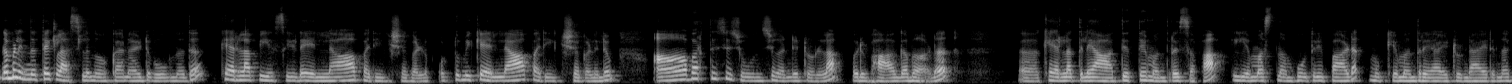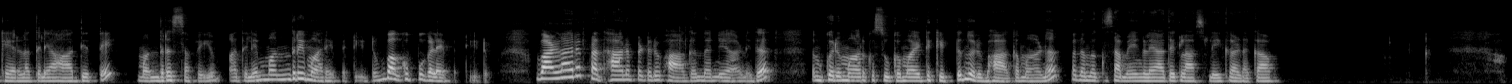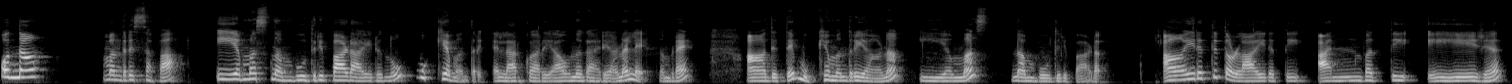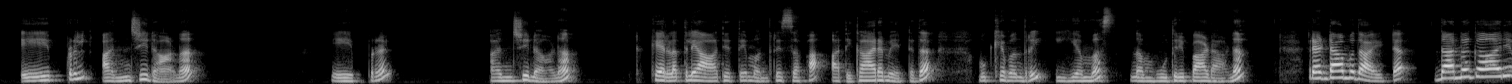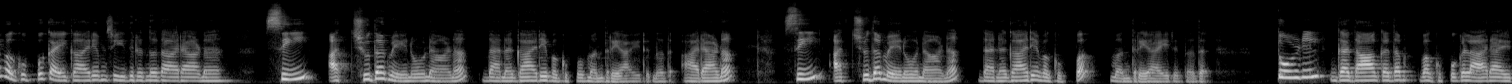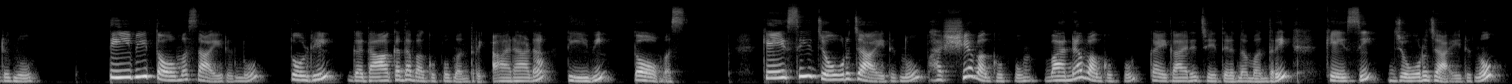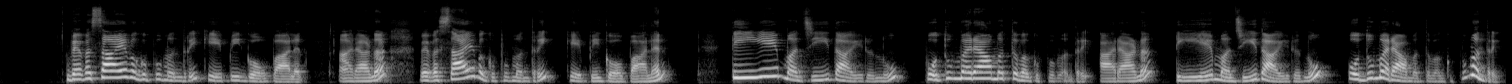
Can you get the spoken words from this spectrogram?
നമ്മൾ ഇന്നത്തെ ക്ലാസ്സിൽ നോക്കാനായിട്ട് പോകുന്നത് കേരള പി എസ് സിയുടെ എല്ലാ പരീക്ഷകളിലും ഒട്ടുമിക്ക എല്ലാ പരീക്ഷകളിലും ആവർത്തിച്ച് ചോദിച്ചു കണ്ടിട്ടുള്ള ഒരു ഭാഗമാണ് കേരളത്തിലെ ആദ്യത്തെ മന്ത്രിസഭ. ഇ എം എസ് നമ്പൂതിരിപ്പാട് മുഖ്യമന്ത്രിയായിട്ടുണ്ടായിരുന്ന കേരളത്തിലെ ആദ്യത്തെ മന്ത്രിസഭയും അതിലെ മന്ത്രിമാരെ പറ്റിയിട്ടും വകുപ്പുകളെ പറ്റിയിട്ടും. വളരെ പ്രധാനപ്പെട്ട ഒരു ഭാഗം തന്നെയാണിത്. നമുക്കൊരു മാർക്ക് സുഖമായിട്ട് കിട്ടുന്നൊരു ഭാഗമാണ്. അപ്പം നമുക്ക് സമയം കളയാതെ ക്ലാസ്സിലേക്ക് കടക്കാം. ഒന്നാം മന്ത്രിസഭ ഇ എം എസ് നമ്പൂതിരിപ്പാടായിരുന്നു മുഖ്യമന്ത്രി. എല്ലാവർക്കും അറിയാവുന്ന കാര്യമാണ് അല്ലേ നമ്മുടെ ആദ്യത്തെ മുഖ്യമന്ത്രിയാണ് ഇ എം എസ് നമ്പൂതിരിപ്പാട്. ആയിരത്തി തൊള്ളായിരത്തി അൻപത്തി ഏഴ് ഏപ്രിൽ അഞ്ചിനാണ് ഏപ്രിൽ അഞ്ചിനാണ് കേരളത്തിലെ ആദ്യത്തെ മന്ത്രിസഭ അധികാരമേറ്റത് മുഖ്യമന്ത്രി ഇ എം എസ് നമ്പൂതിരിപ്പാടാണ്. രണ്ടാമതായിട്ട് ധനകാര്യ വകുപ്പ് കൈകാര്യം ചെയ്തിരുന്നത് ആരാണ് സി. അച്യുത മേനോനാണ് ധനകാര്യ വകുപ്പ് മന്ത്രിയായിരുന്നത്. ആരാണ്? സി. അച്യുത മേനോനാണ് ധനകാര്യ വകുപ്പ് മന്ത്രിയായിരുന്നത്. തൊഴിൽ ഗതാഗതം വകുപ്പുകൾ ആരായിരുന്നു? ടി. വി. തോമസ് ആയിരുന്നു തൊഴിൽ ഗതാഗത വകുപ്പ് മന്ത്രി. ആരാണ്? T. V. Thomas. K C George ആയിരുന്നു ഭക്ഷ്യവകുപ്പും വനവകുപ്പും കൈകാര്യം ചെയ്തിരുന്ന മന്ത്രി കെ സി ജോർജ് ആയിരുന്നു. വ്യവസായ വകുപ്പ് മന്ത്രി കെ പി ഗോപാലൻ. ആരാണ്? വ്യവസായ വകുപ്പ് മന്ത്രി K P Gopalan. T A Majeed ആയിരുന്നു പൊതുമരാമത്ത് വകുപ്പ് മന്ത്രി. ആരാണ്? ടി എ മജീദ് ആയിരുന്നു പൊതുമരാമത്ത് വകുപ്പ് മന്ത്രി.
